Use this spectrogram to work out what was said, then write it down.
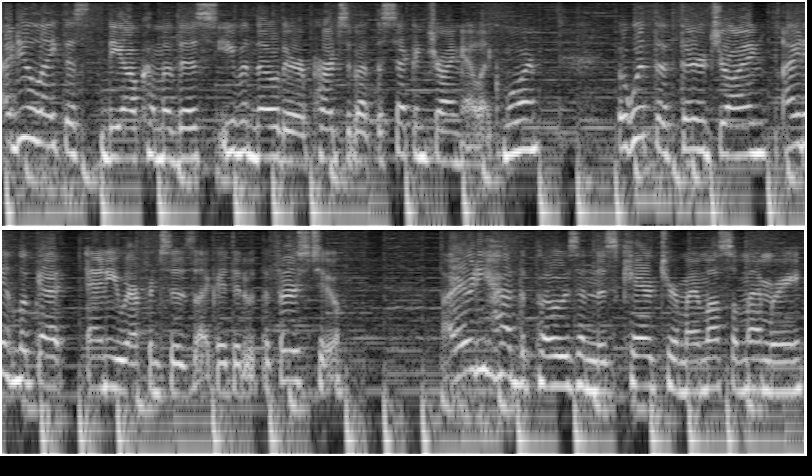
I do like this, the outcome of this, even though there are parts about the second drawing I like more. But with the third drawing, I didn't look at any references like I did with the first two. I already had the pose and this character in my muscle memory,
